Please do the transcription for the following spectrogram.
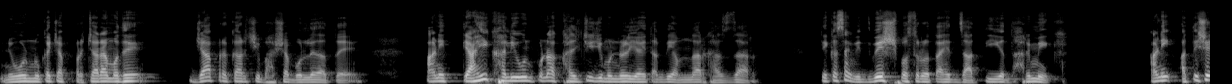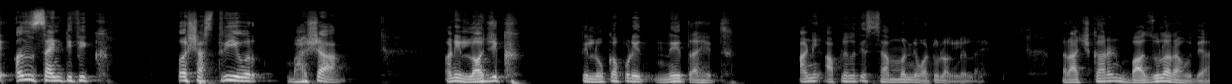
निवडणुकीच्या प्रचारामध्ये ज्या प्रकारची भाषा बोलली जाते आणि त्याही खाली येऊन पुन्हा खालची जी मंडळी आहेत, अगदी आमदार, खासदार, ते कसा विद्वेष पसरवत आहेत, जातीय, धार्मिक आणि अतिशय अनसायंटिफिक, अशास्त्रीय भाषा आणि लॉजिक ते लोकापुढे नेत आहेत आणि आपल्याला ते सामान्य वाटू लागलेलं आहे. राजकारण बाजूला राहू द्या.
